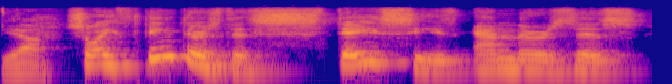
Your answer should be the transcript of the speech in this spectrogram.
Yeah. So I think there's this stasis and there's this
